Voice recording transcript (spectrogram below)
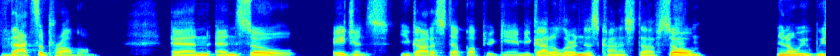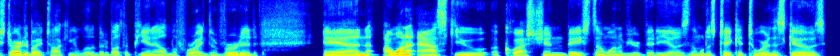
That's a problem. And and so agents, you got to step up your game. You got to learn this kind of stuff. So, you know, we we started by talking a little bit about the P&L before I diverted. And I want to ask you a question based on one of your videos, and then we'll just take it to where this goes.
